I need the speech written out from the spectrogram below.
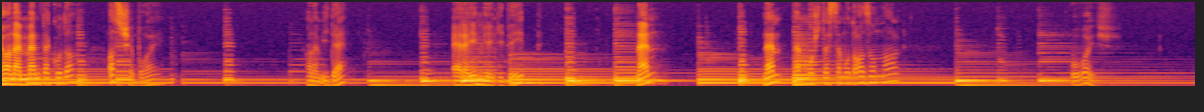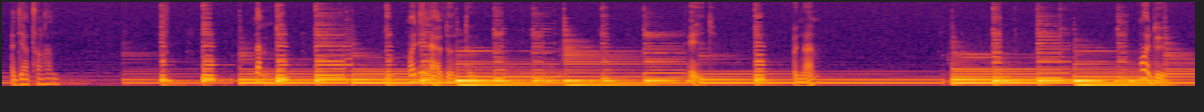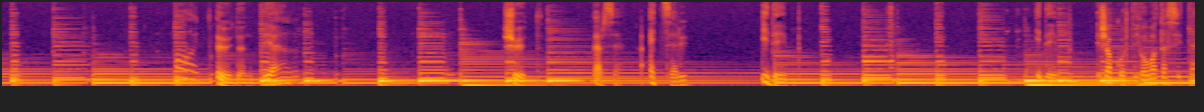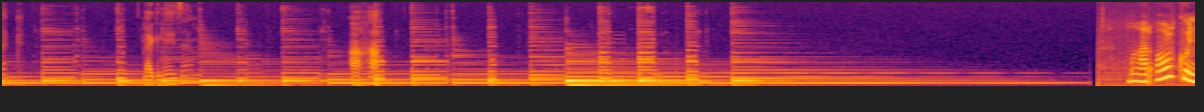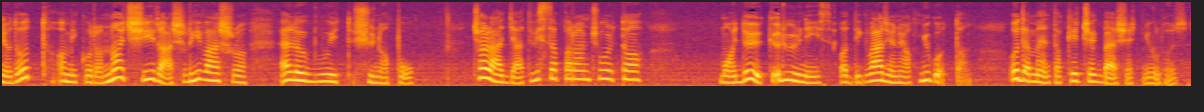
De ha nem mentek oda, az se baj. Hanem ide, erre én még idébb. Nem? Nem? Nem most teszem oda azonnal? Hova is? Egyáltalán? Nem. Majd én eldöntöm. Már alkonyodott, amikor a nagy sírás rívásra előbújt sünapó. Családját visszaparancsolta, majd ő körülnéz, addig várjanak nyugodtan. Oda ment a kétségbe esett nyúlhoz.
